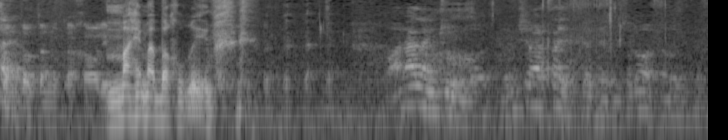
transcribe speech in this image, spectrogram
שמת אותנו ככה עולים. מה הם הבחורים? הוא ענה להם תשובות. ומי שרצה יתקדם, מי שלא רצה לא יתקדם.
